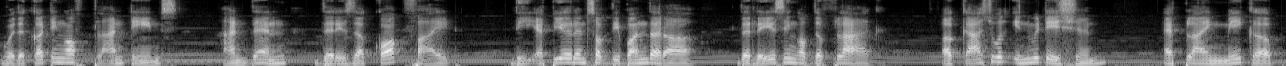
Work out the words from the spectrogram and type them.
with the cutting of plantains, and then there is a cockfight, the appearance of the bandara, the raising of the flag, a casual invitation, applying makeup,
